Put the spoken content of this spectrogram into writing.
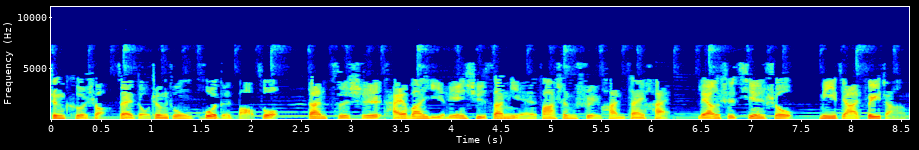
郑克爽在斗争中获得宝座，但此时台湾已连续三年发生水旱灾害，粮食欠收，米价飞涨，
